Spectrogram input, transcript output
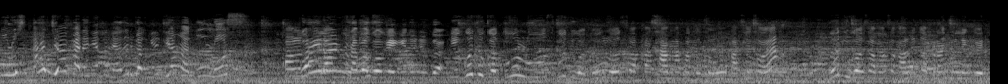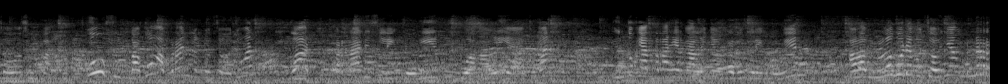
tulus aja padanya. Ternyata di bagian dia nggak tulus. Kalau gue heran kenapa gue kayak gitu juga. Ya gue juga tulus gue juga tulus. Sama sama satu cowok pasti. Soalnya gue juga sama sekali gak pernah nyelingkuhin cowok sumpah. Uh sumpah gue gak pernah nyelingkuhin cowok. Cuman gue pernah diselingkuhin dua kali ya. Cuman untuk yang terakhir kalinya gue diselingkuhin alhamdulillah gue dapet cowoknya yang bener.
